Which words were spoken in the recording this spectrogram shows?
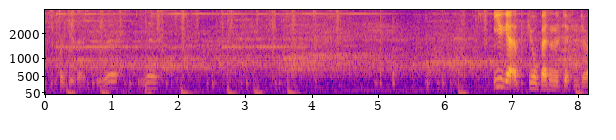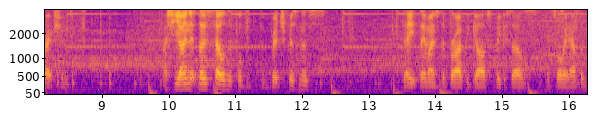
Let's probably do this, do this, do this. You get your bed in a different direction. Actually, I know those cells are for the, the rich prisoners. They they managed to bribe the guards for bigger cells. That's why we have them.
